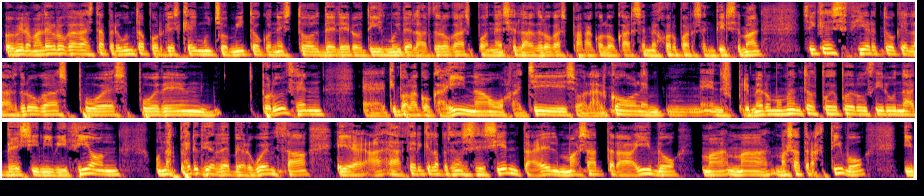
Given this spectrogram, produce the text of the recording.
Pues mira, me alegro que haga esta pregunta porque es que hay mucho mito con esto del erotismo y de las drogas, ponerse las drogas para colocarse mejor, para sentirse mal. Sí que es cierto que las drogas pues pueden producen, eh, tipo la cocaína o hachís o el alcohol, en, en sus primeros momentos puede producir una desinhibición, una pérdida de vergüenza, eh, hacer que la persona se sienta él más atraído, más, más, más atractivo y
